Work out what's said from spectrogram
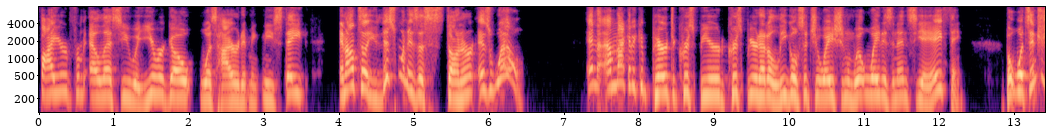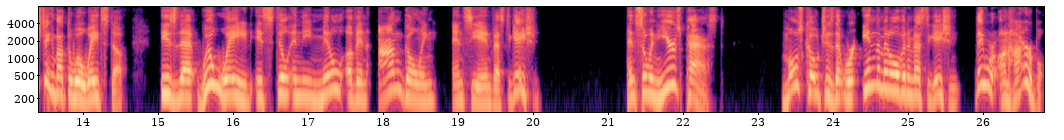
fired from LSU a year ago, was hired at McNeese State. And I'll tell you, this one is a stunner as well. And I'm not going to compare it to Chris Beard. Chris Beard had a legal situation. Will Wade is an NCAA thing. But what's interesting about the Will Wade stuff is that Will Wade is still in the middle of an ongoing NCAA investigation. And so in years past, most coaches that were in the middle of an investigation, they were unhireable.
